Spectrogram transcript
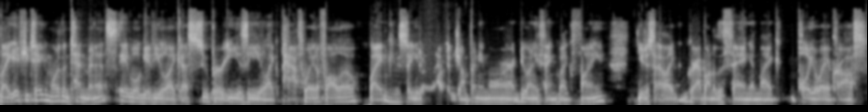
like if you take more than 10 minutes it will give you like a super easy like pathway to follow like Mhm. so you don't have to jump anymore or do anything like funny you just uh, like grab onto the thing and like pull your way across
